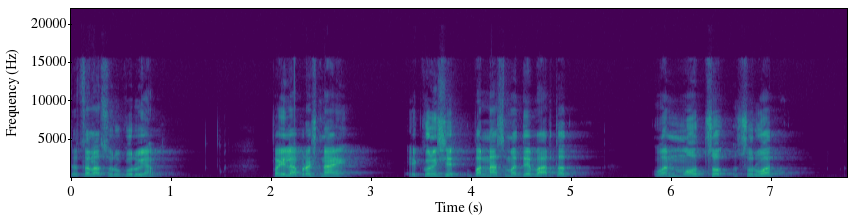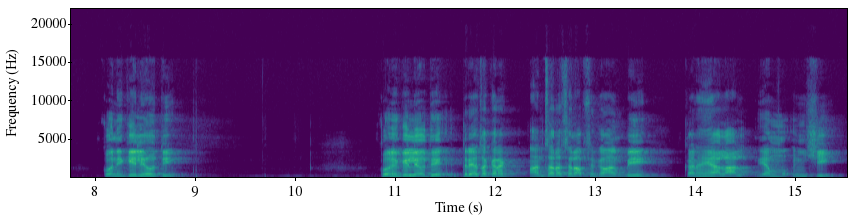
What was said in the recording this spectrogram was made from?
तर चला सुरू करूया. पहिला प्रश्न आहे एकोणीसशे पन्नासमध्ये भारतात वन महोत्सव सुरुवात कोणी केली होती? कोणी केली होती? तर याचा करेक्ट आन्सर असेल ऑप्शन क्रमांक बी कन्हैयालाल यम मुंशी.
